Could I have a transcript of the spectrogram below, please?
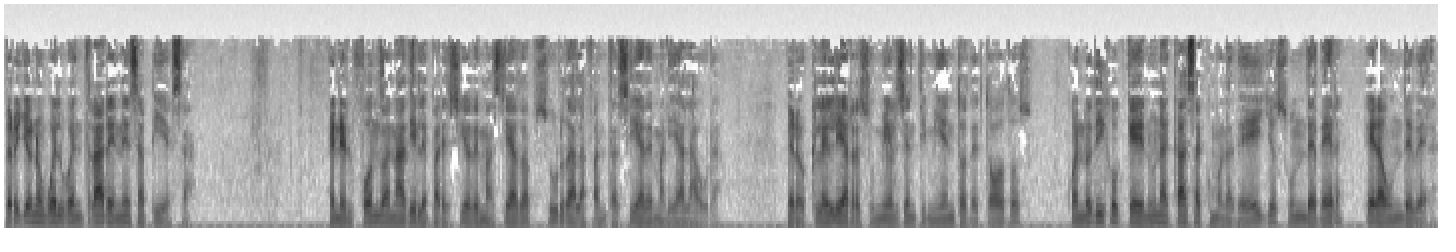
pero yo no vuelvo a entrar en esa pieza. En el fondo a nadie le pareció demasiado absurda la fantasía de María Laura, pero Clelia resumió el sentimiento de todos cuando dijo que en una casa como la de ellos un deber era un deber.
